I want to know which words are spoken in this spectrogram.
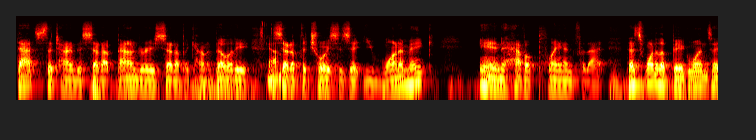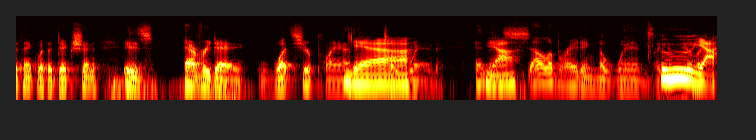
that's the time to set up boundaries, set up accountability, yep. set up the choices that you want to make and have a plan for that. That's one of the big ones I think with addiction is every day, what's your plan yeah. to win? And then yeah. celebrating the wins. Like Ooh, like yeah.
